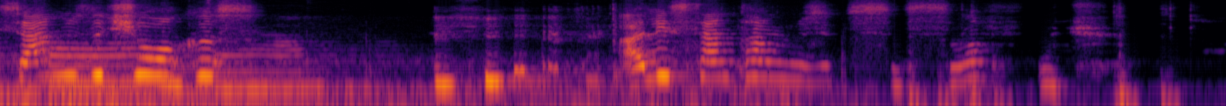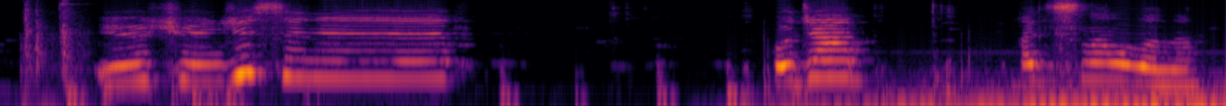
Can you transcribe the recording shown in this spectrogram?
Sen müzik an kız. Ali sen tam müzikçisin. Sınıf 3. Üçüncü sınıf. Hocam. Hadi sınav alalım.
